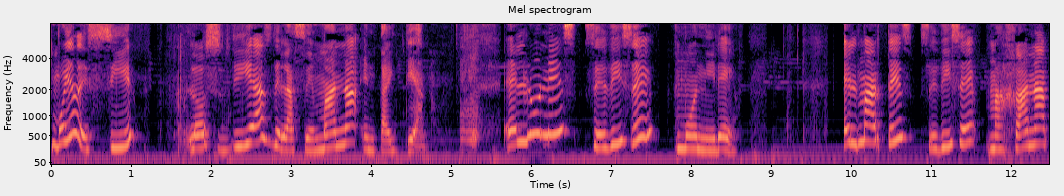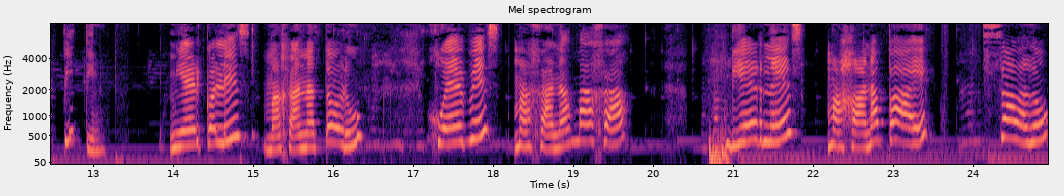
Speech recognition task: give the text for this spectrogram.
voy a decir los días de la semana en taitiano. El lunes se dice moniré. El martes se dice mahana piti. Miércoles mahana toru. Jueves mahana maja. Viernes mahana pae sábado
